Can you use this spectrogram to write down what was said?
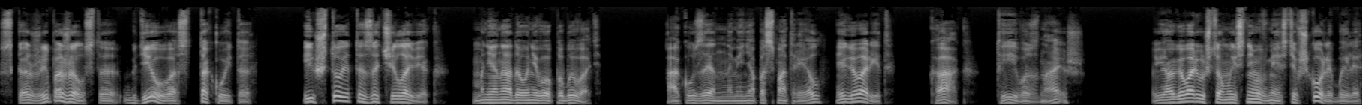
«Скажи, пожалуйста, где у вас такой-то? И что это за человек? Мне надо у него побывать». А кузен на меня посмотрел и говорит, «Как? Ты его знаешь?» Я говорю, что мы с ним вместе в школе были,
